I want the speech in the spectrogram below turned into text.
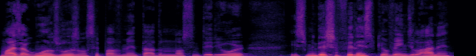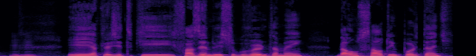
mais algumas ruas vão ser pavimentadas no nosso interior. Isso me deixa feliz, porque eu venho de lá, né? Uhum. E acredito que fazendo isso o governo também dá um salto importante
